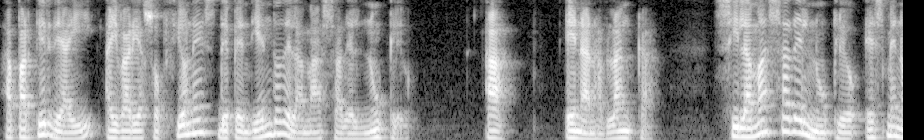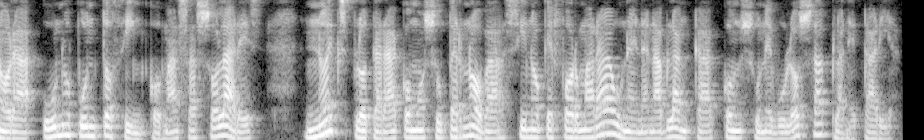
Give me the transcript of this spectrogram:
A partir de ahí hay varias opciones dependiendo de la masa del núcleo. A. Enana blanca. Si la masa del núcleo es menor a 1.5 masas solares, no explotará como supernova, sino que formará una enana blanca con su nebulosa planetaria.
